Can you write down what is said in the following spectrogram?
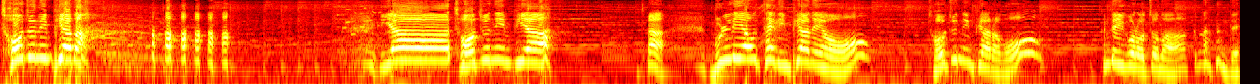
저주님 피하다! 이야, 저주 님 피하. 자, 물리 형태 님피하네요. 저주 님 피하라고? 근데 이걸 어쩌나? 끝났는데.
